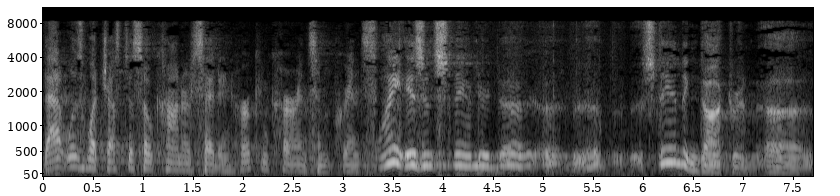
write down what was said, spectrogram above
that was what Justice O'Connor said in her concurrence in Printz. Why isn't standard uh, uh, standing doctrine uh,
